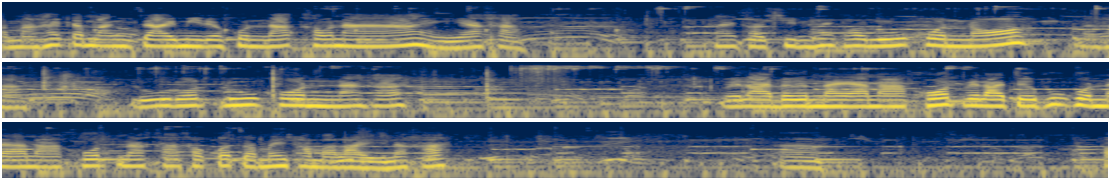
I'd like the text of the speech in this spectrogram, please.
อมาให้กำลังใจมีแต่คนรักเขานะอย่างเงี้ยค่ะ ให้เขาชินให้เขารู้คนเนาะนะคะ รู้รถรู้คนนะคะ เวลาเดินในอนาคต เวลาเจอผู้คนในอนาคตนะคะเขาก็จะไม่ทำอะไรนะคะอ่าไป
